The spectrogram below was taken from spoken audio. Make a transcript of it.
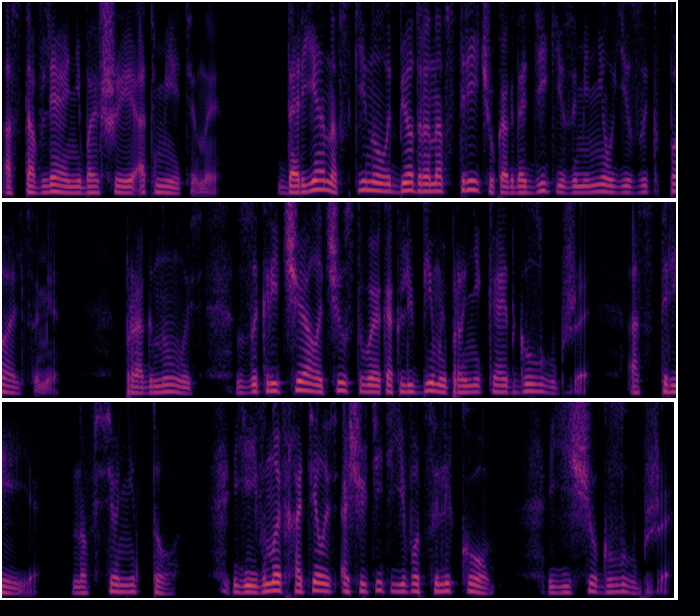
оставляя небольшие отметины. Дарьяна вскинула бедра навстречу, когда Дикий заменил язык пальцами. Прогнулась, закричала, чувствуя, как любимый проникает глубже, острее, но все не то. Ей вновь хотелось ощутить его целиком, еще глубже,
